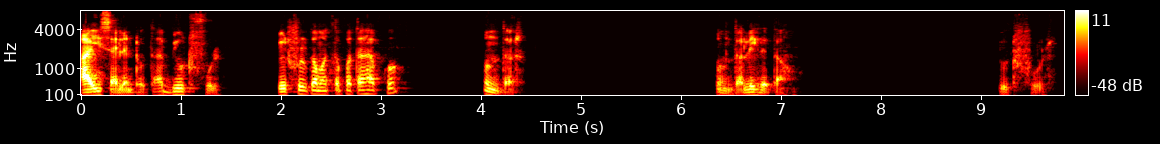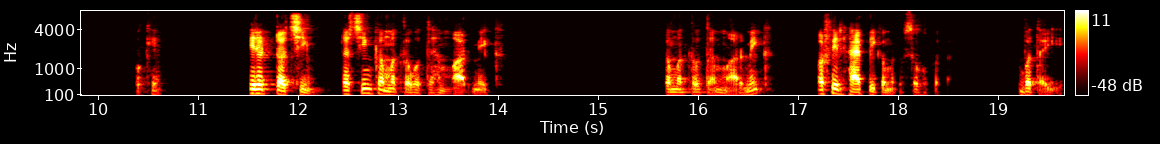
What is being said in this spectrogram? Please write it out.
आई साइलेंट होता है ब्यूटफुल ब्यूटफुल का मतलब पता है आपको? सुंदर। सुंदर, लिख देता हूँ। ब्यूटफुल ओके फिर है टचिंग टचिंग का मतलब होता है मार्मिक। का मतलब होता है मार्मिक और फिर हैप्पी का मतलब सबको पता। है बताइए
